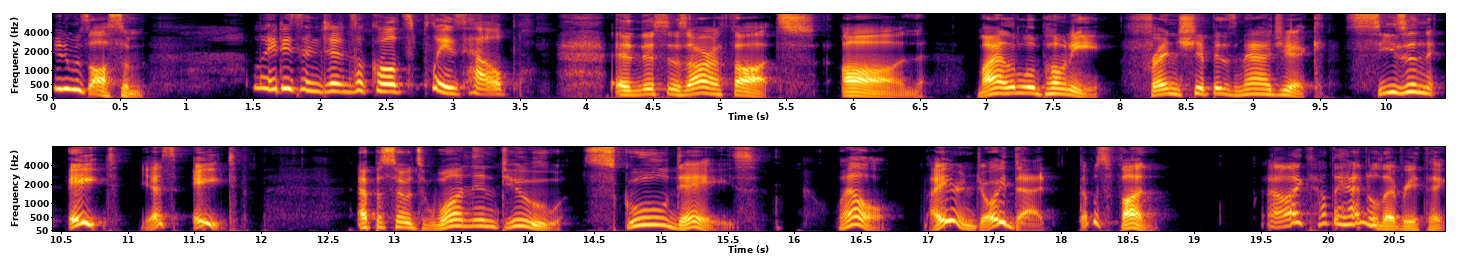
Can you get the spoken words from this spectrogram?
It was awesome. Ladies and gentlecolts, please help. And this is our thoughts on My Little Pony Friendship is Magic, Season 8. Yes, 8. Episodes 1 and 2, School Daze. Well, I enjoyed that. That was fun. I liked how they handled everything.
